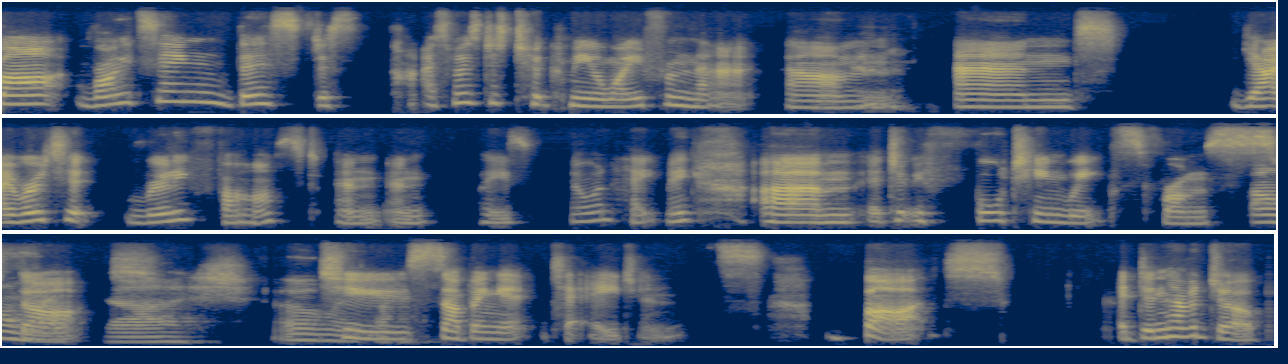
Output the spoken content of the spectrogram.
but writing this just i suppose just took me away from that. Um and yeah i wrote it really fast and and please no one hate me. Um it took me 14 weeks from start oh oh to gosh. subbing it to agent but I didn't have a job,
